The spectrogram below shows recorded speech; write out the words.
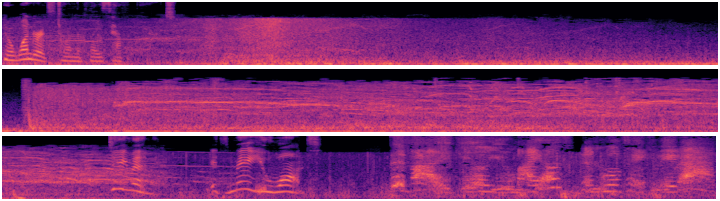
No wonder it's torn the place half apart. Demon! It's me you want! If I kill you, my husband will take me back.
